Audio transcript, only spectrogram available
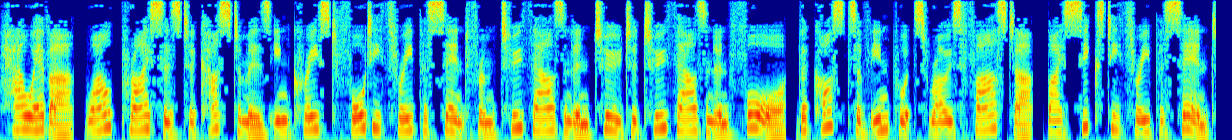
However, while prices to customers increased 43% from 2002 to 2004, the costs of inputs rose faster, by 63%,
